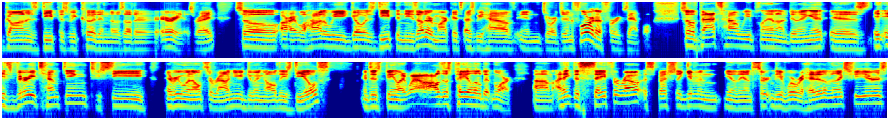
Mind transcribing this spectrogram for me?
gone as deep as we could in those other areas, right? So, all right, well, how do we go as deep in these other markets as we have in Georgia and Florida, for example? So that's how we plan on doing it. Is it, it's very tempting to see everyone else around you doing all these deals and just being like, well, I'll just pay a little bit more. Um, I think the safer route, especially given you know the uncertainty of where we're headed over the next few years,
